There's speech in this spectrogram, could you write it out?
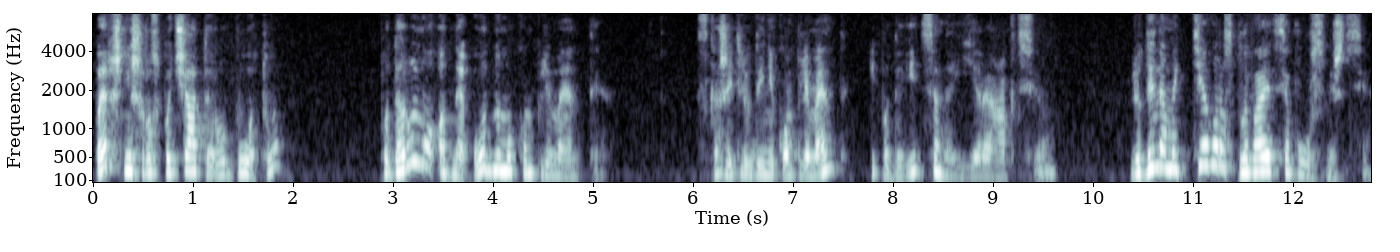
Перш ніж розпочати роботу, подаруймо одне одному компліменти. Скажіть людині комплімент і подивіться на її реакцію. Людина миттєво розпливається в усмішці.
